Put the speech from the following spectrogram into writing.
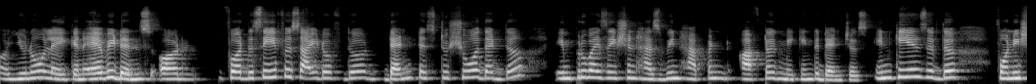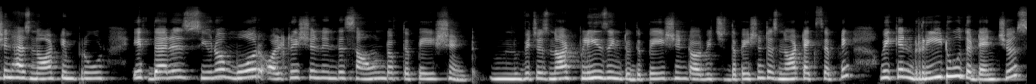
uh, you know, like an evidence or for the safer side of the dentist to show that the improvisation has been happened after making the dentures. In case if the phonation has not improved, if there is, you know, more alteration in the sound of the patient, mm, which is not pleasing to the patient or which the patient is not accepting, we can redo the dentures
